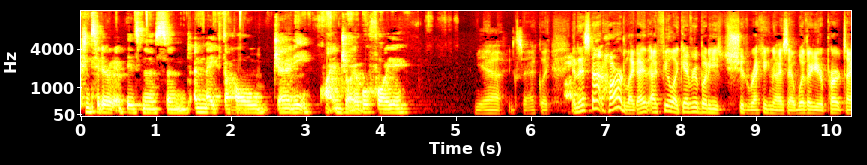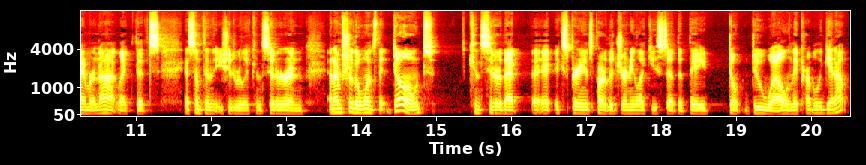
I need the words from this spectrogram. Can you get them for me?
consider it a business and and make the whole journey quite enjoyable for you. Yeah, exactly. And it's not hard. Like I, I feel like everybody should recognize that whether you're part time or not. Like that's it's something that you should really consider. And and I'm sure the ones that don't consider that uh, experience part of the journey, like you said, that they don't do well and they probably get out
